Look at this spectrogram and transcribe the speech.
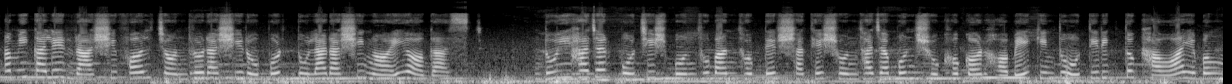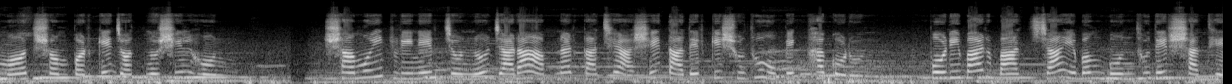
আগামীকালের রাশিফল চন্দ্র রাশির ওপর তুলা রাশি নয় অগাস্ট। দুই হাজার পঁচিশ বন্ধু বান্ধবদের সাথে সন্ধ্যাযাপন সুখকর হবে, কিন্তু অতিরিক্ত খাওয়া এবং মদ সম্পর্কে যত্নশীল হন। সাময়িক ঋণের জন্য যারা আপনার কাছে আসে, তাদেরকে শুধু উপেক্ষা করুন। পরিবার, বাচ্চা এবং বন্ধুদের সাথে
